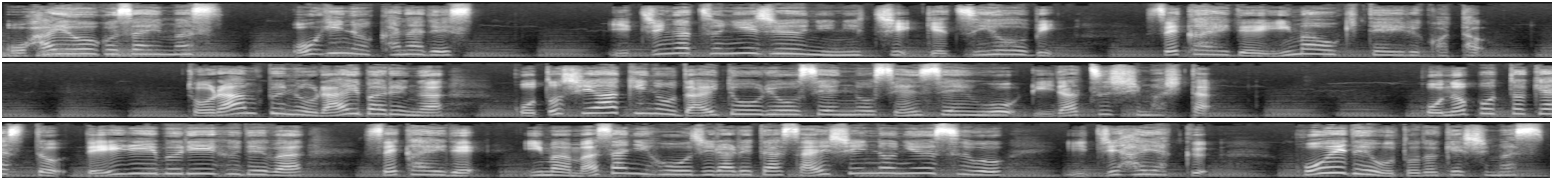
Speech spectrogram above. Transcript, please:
おはようございます。荻野かなです。1月22日月曜日。世界で今起きていることトランプのライバルが今年秋の大統領選の戦線を離脱しました。このポッドキャストデイリーブリーフでは世界で今まさに報じられた最新のニュースをいち早く声でお届けします。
